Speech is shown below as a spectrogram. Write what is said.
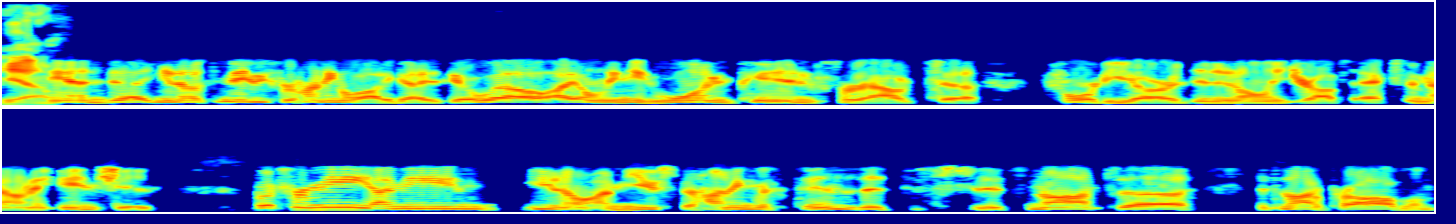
Yeah, and uh, you know, it's maybe for hunting. A lot of guys go, well, I only need one pin for out to 40 yards, and it only drops X amount of inches. But for me, I mean, you know, I'm used to hunting with pins. It's it's not uh, it's not a problem.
